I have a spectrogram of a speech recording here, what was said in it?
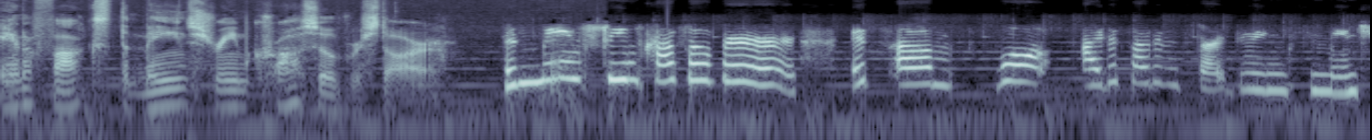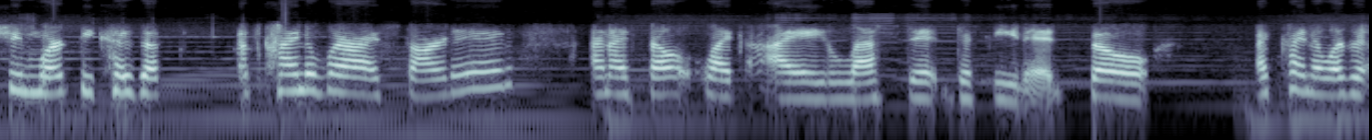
Anna Fox, the mainstream crossover star? the mainstream crossover. It's um well, I decided to start doing some mainstream work because that's that's kind of where I started and I felt like I left it defeated. So I kind of wasn't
